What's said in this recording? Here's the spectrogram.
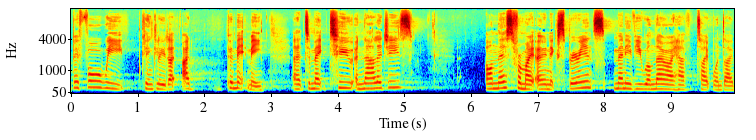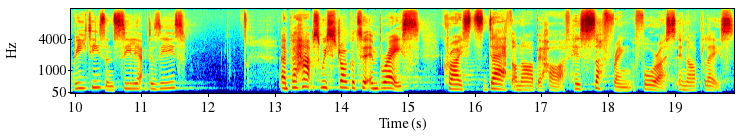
before we conclude, I, I permit me uh, to make two analogies on this from my own experience. Many of you will know I have type 1 diabetes and celiac disease. And perhaps we struggle to embrace Christ's death on our behalf, his suffering for us in our place.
